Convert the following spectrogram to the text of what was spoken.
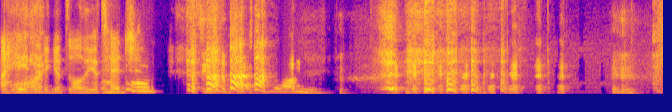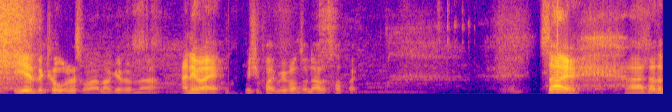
I hate that he gets all the oh, attention. He's the best one. he is the coolest one. I'll give him that. Anyway, we should probably move on to another topic. So, uh, another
